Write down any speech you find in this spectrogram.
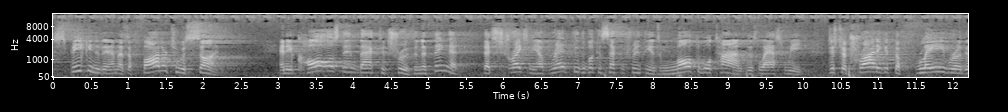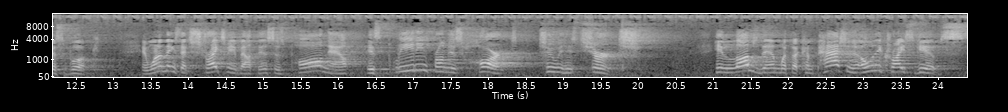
speaking to them as a father to a son. And he calls them back to truth. And the thing that, that strikes me, I've read through the book of Second Corinthians multiple times this last week just to try to get the flavor of this book. And one of the things that strikes me about this is Paul now is pleading from his heart to his church. He loves them with a compassion that only Christ gives.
